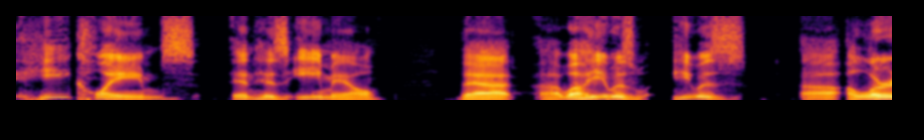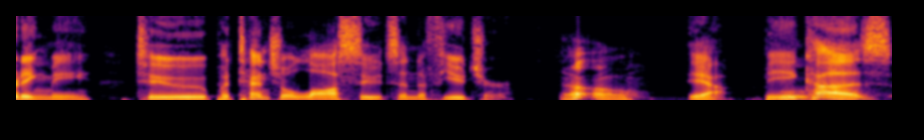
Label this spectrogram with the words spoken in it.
he claims in his email that uh, well, he was he was uh, alerting me to potential lawsuits in the future. uh-oh Yeah, because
